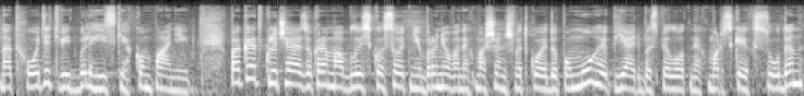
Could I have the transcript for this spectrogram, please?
надходять від бельгійських компаній. Пакет включає зокрема близько сотні броньованих машин швидкої допомоги, п'ять безпілотних морських суден,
